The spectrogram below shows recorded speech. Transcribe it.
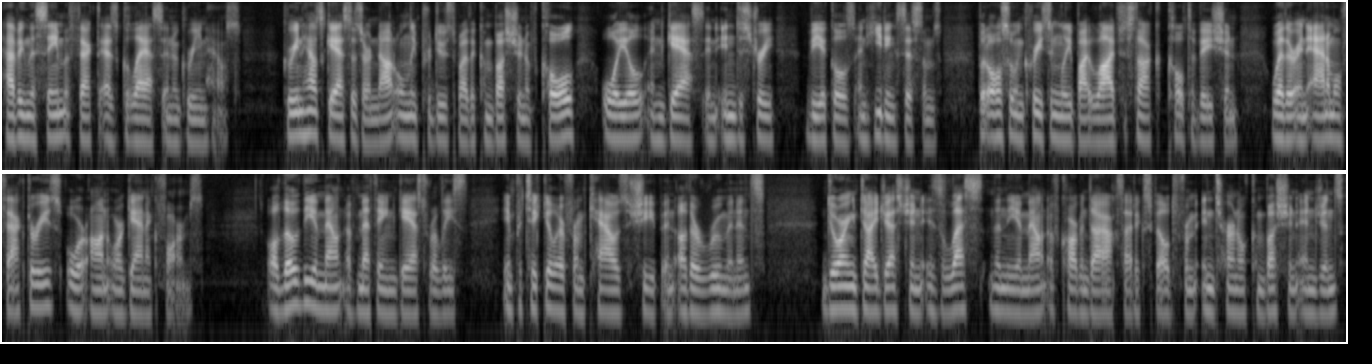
having the same effect as glass in a greenhouse. Greenhouse gases are not only produced by the combustion of coal, oil, and gas in industry, vehicles, and heating systems, but also increasingly by livestock cultivation, whether in animal factories or on organic farms. Although the amount of methane gas released, in particular from cows, sheep, and other ruminants, during digestion is less than the amount of carbon dioxide expelled from internal combustion engines,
